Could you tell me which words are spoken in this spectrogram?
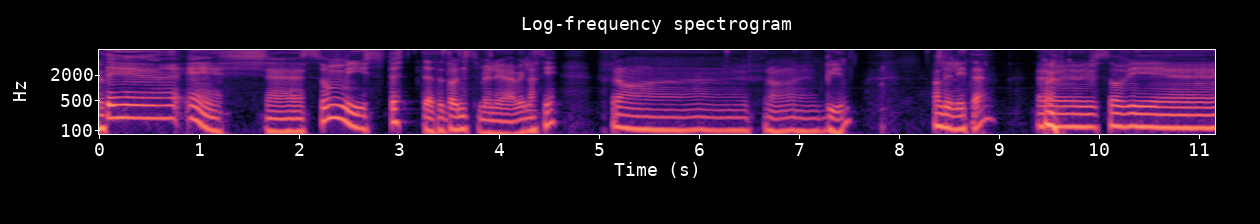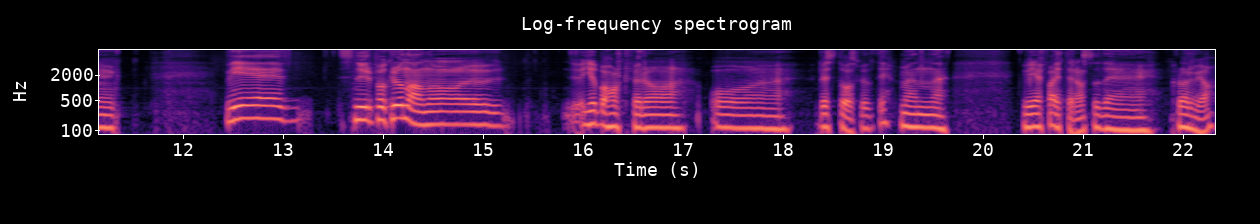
det er ikke så mye støtte til dansemiljøet, vil jeg si, fra, fra byen. Veldig lite. Uh, så vi Vi snur på kronene og jobber hardt for å, å bestå, skal du si. Men vi er fightere, så det klarer vi òg.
